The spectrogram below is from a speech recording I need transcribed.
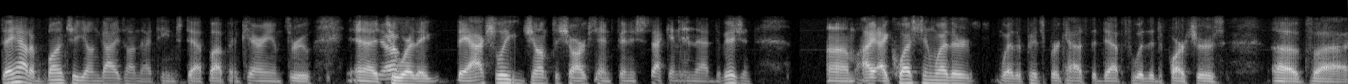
they had a bunch of young guys on that team step up and carry them through uh, Yeah. to where they they actually jumped the Sharks and finished second in that division. Um, I, I question whether whether Pittsburgh has the depth with the departures of uh,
